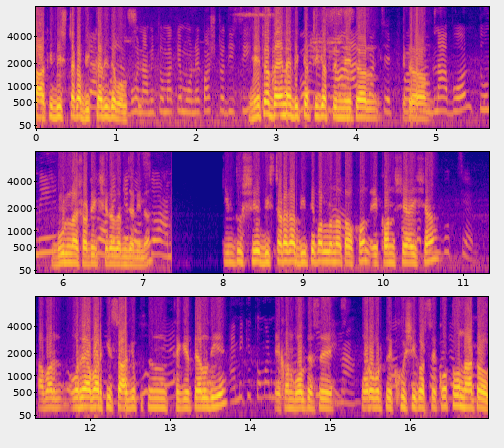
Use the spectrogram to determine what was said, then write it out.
তাকে বিশ টাকা ভিক্ষা দিতে বলছে বোন, আমি তোমাকে মনে কষ্ট দিছি মেয়েটা দেয় না ভিক্ষা ঠিক আছে মেয়েটার। এটা না বোন তুমি ভুল না সঠিক সেটা আমি জানি না। কিন্তু সে বিশ টাকা দিতে পারল না তখন এখন সে আইসা। আবার ওরে আবার কিছু আগে থেকে তেল দিয়ে এখন বলতেছে? পরবর্তীতে খুশি করছে। কত নাটক?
